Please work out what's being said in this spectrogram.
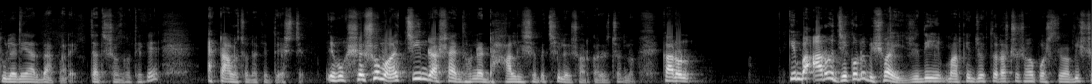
তুলে নেওয়ার ব্যাপারে জাতিসংঘ থেকে একটা আলোচনা কিন্তু এসছে। এবং সে সময় চীন রাশা এক ধরনের ঢাল হিসেবে ছিল সরকারের জন্য। কারণ কিংবা আরও যে কোনো বিষয়ই যদি মার্কিন যুক্তরাষ্ট্র সহ পশ্চিমা বিশ্ব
